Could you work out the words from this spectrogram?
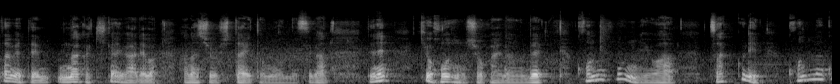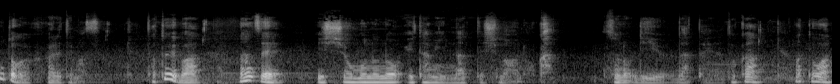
改めて何か機会があれば話をしたいと思うんですが。でね今日本の紹介なのでこの本にはざっくりこんなことが書かれてます。例えばなぜ一生ものの痛みになってしまうのか。その理由だったりだとか。あとは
